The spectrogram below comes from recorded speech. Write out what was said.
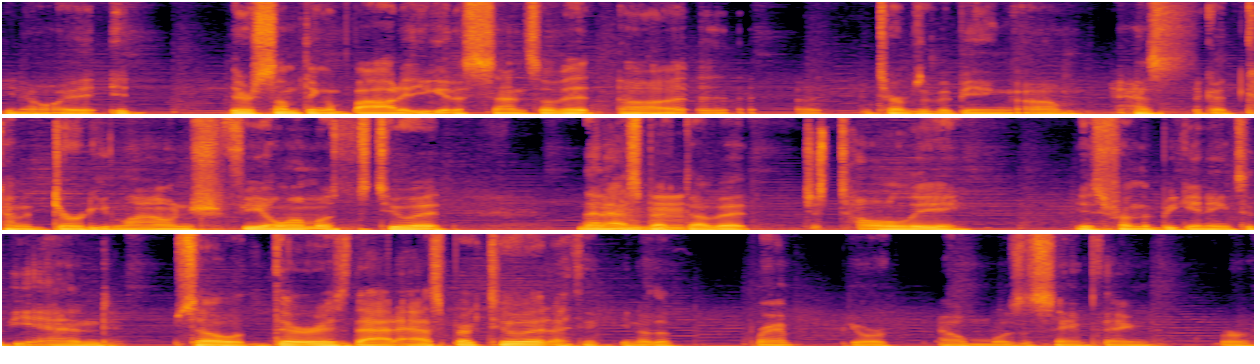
you know, it, it there's something about it. You get a sense of it uh, terms of it being um, has like a kind of dirty lounge feel almost to it. And that aspect of it just tonally is from the beginning to the end. So there is that aspect to it. I think you know the Brant Bjork album was the same thing for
